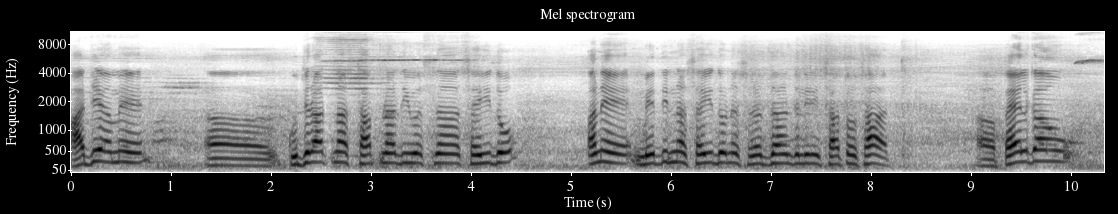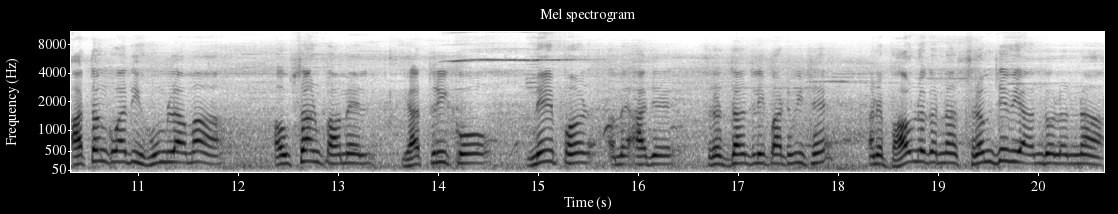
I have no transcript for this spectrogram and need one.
આજે અમે ગુજરાતના સ્થાપના દિવસના શહીદો અને મેદિનના શહીદોને શ્રદ્ધાંજલિની સાથોસાથ પહેલગાંવ આતંકવાદી હુમલામાં અવસાન પામેલ યાત્રિકોને પણ અમે આજે શ્રદ્ધાંજલિ પાઠવી છે અને ભાવનગરના શ્રમજીવી આંદોલનના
